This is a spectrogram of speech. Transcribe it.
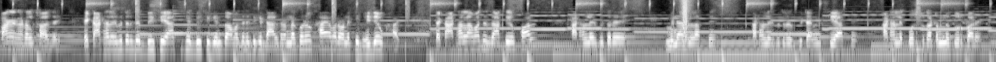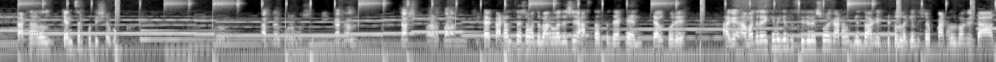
পাকা কাঁঠাল খাওয়া যায়। এই কাঁঠালের ভিতরে যে বিচি আছে সেই বিচি কিন্তু আমাদের এদিকে ডাল রান্না করেও খায় আবার অনেকে ভেজেও খায়। তা কাঁঠাল আমাদের জাতীয় ফল। কাঁঠালের ভিতরে মিনারেল আছে কাঁঠালের ভিতরে ভিটামিন সি আছে কাঁঠালে কোষ্ঠকাঠিন্য দূর করে। কাঁঠাল ক্যান্সার প্রতিষেধক। আপনার পরামর্শ কি? কাঁঠাল চাষ বাড়ানো উচিত? হ্যাঁ, কাঁঠাল চাষ আমাদের বাংলাদেশে আস্তে আস্তে দেখেন খেয়াল করে। আগে আমাদের এখানে কিন্তু সিজনের সময় কাঁঠাল কিন্তু আগে খেত না কিন্তু সব কাঁঠাল বাগে গাছ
